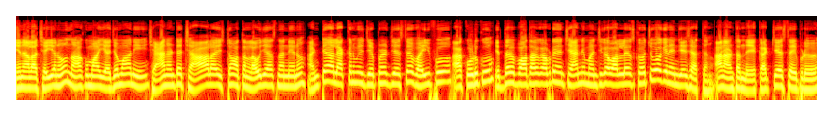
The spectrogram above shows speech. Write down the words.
నేను అలా చెయ్యను నాకు మా యజమాని చాన్ అంటే చాలా ఇష్టం అతను లవ్ చేస్తున్నాను నేను. అంటే ఆ లెక్కను మీరు చెప్పినట్టు చేస్తే వైఫ్ ఆ కొడుకు ఇద్దరు పోతారు కాబట్టి నేను చాన్ని మంచిగా వల్లేసుకోవచ్చు ఓకే నేను చేసేస్తాను. అని అంటుంది. కట్ చేస్తే ఇప్పుడు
